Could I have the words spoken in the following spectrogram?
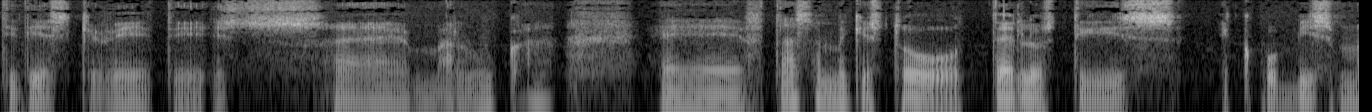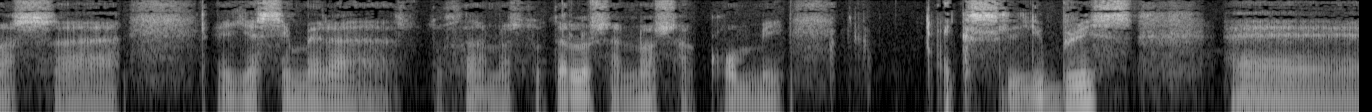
τη διασκευή της ε, Μαλούκα, ε, φτάσαμε και στο τέλος της εκπομπής μας ε, για σήμερα. Το φτάσαμε στο τέλος ενός ακόμη Ex Libris ε, και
